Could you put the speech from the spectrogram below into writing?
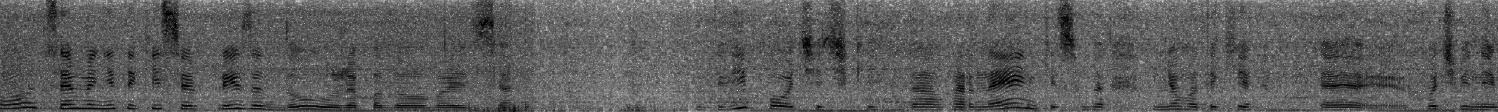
О, це мені такі сюрпризи дуже подобаються. Дві почечки, да, гарненькі, у нього такі, хоч він і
